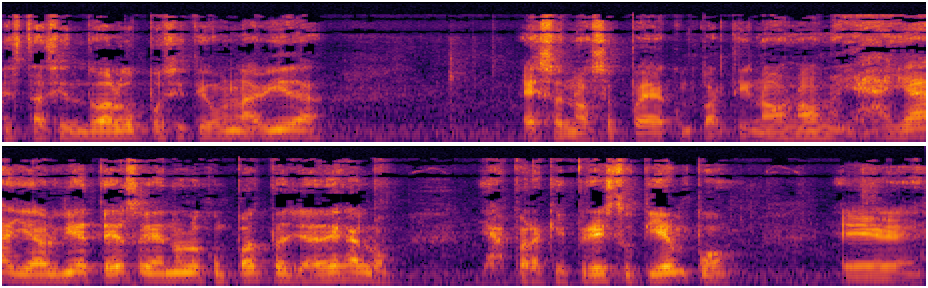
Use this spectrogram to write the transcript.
está haciendo algo positivo en la vida. Eso no se puede compartir. No, no, no, ya, ya, ya olvídate eso, ya no lo compartas, ya déjalo. Ya, ¿para qué pierdes tu tiempo? Eh,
